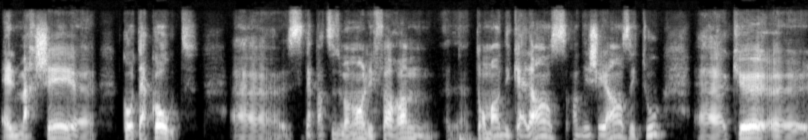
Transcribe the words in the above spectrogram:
elle marchait côte à côte. Euh, c'est à partir du moment où les forums euh, tombent en décadence, en déchéance et tout, euh, que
